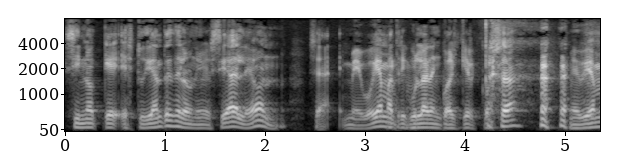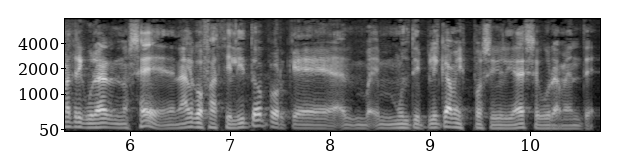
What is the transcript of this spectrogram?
sino que estudiantes de la Universidad de León. O sea, me voy a matricular en cualquier cosa, me voy a matricular, no sé, en algo facilito porque eh, multiplica mis posibilidades seguramente.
